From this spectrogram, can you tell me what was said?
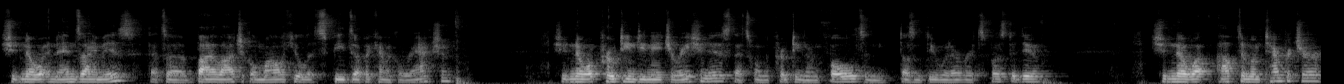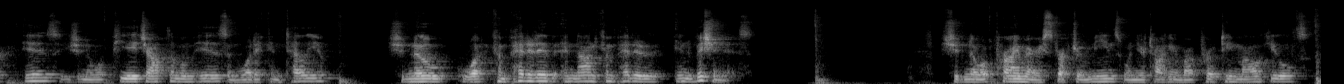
You should know what an enzyme is. That's a biological molecule that speeds up a chemical reaction. You should know what protein denaturation is. That's when the protein unfolds and doesn't do whatever it's supposed to do. Should know what optimum temperature is. You should know what pH optimum is and what it can tell you. You should know what competitive and non-competitive inhibition is. You should know what primary structure means when you're talking about protein molecules. You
